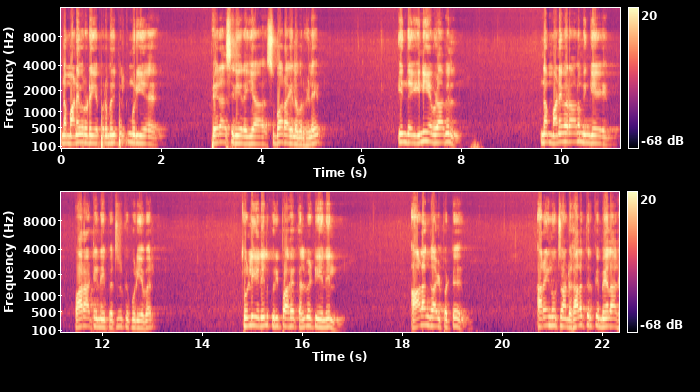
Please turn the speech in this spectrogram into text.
நம் அனைவருடைய பெருமதிப்பிற்கும் உரிய பேராசிரியர் ஐயா சுபாராயல் அவர்களே இந்த இனிய விழாவில் நம் அனைவராலும் இங்கே பாராட்டினை பெற்றிருக்கக்கூடியவர் தொல்லியலில் குறிப்பாக கல்வெட்டியலில் ஆலங்கால்பட்டு அரை நூற்றாண்டு காலத்திற்கு மேலாக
